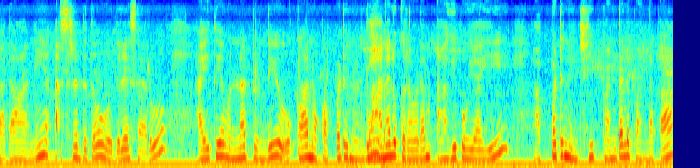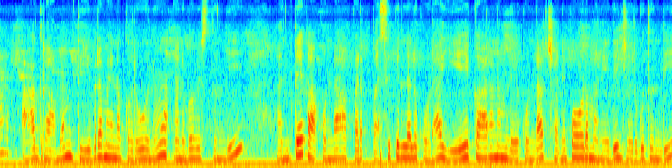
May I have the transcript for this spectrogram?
కదా అని అశ్రద్ధతో వదిలేశారు. అయితే ఉన్నట్టుండి ఒకనొకప్పటి నుండి వానలు కురవడం ఆగిపోయాయి. అప్పటి నుంచి పంటలు పండక ఆ గ్రామం తీవ్రమైన కరువును అనుభవిస్తుంది. అంతేకాకుండా అక్కడ పసిపిల్లలు కూడా ఏ కారణం లేకుండా చనిపోవడం అనేది జరుగుతుంది.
